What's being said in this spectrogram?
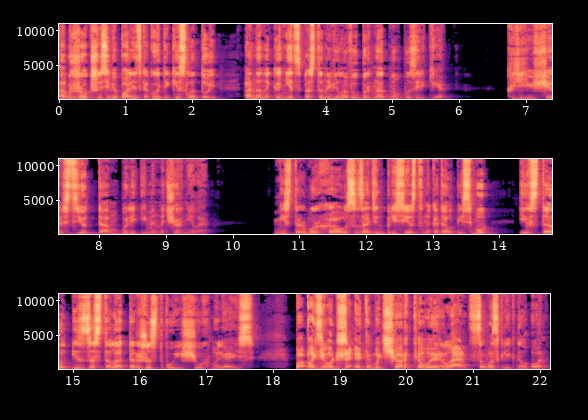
обжегши себе палец какой-то кислотой, она, наконец, остановила выбор на одном пузырьке. К ее счастью, там были именно чернила. Мистер Мурхаус за один присест накатал письмо и встал из-за стола, торжествующе ухмыляясь. «Попадет же этому чертову ирландцу!» — воскликнул он.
